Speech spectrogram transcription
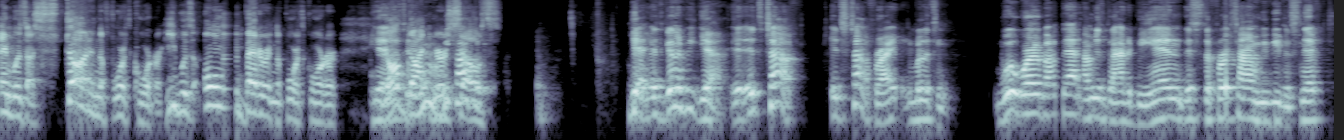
and was a stud in the fourth quarter. He was only better in the fourth quarter. Yeah, Y'all got yourselves. Yeah, it's gonna be. Yeah, it's tough. It's tough, right? But listen, we'll worry about that. I'm just glad to be in. This is the first time we've even sniffed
